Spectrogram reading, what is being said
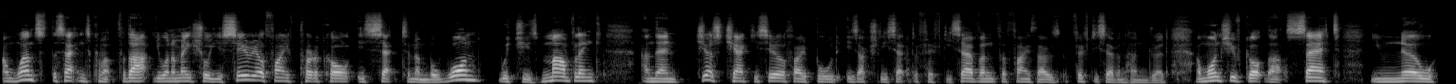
And once the settings come up for that, you want to make sure your Serial 5 protocol is set to number one, which is Mavlink, and then just check your Serial 5 baud is actually set to 57 for 5700. And once you've got that set, you know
